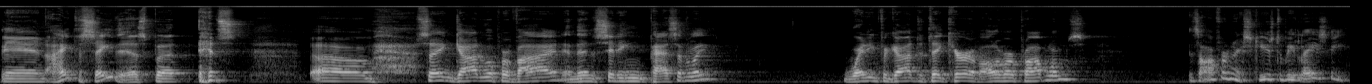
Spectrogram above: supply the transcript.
And I hate to say this, but it's um, saying God will provide and then sitting passively, waiting for God to take care of all of our problems. It's often an excuse to be lazy.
